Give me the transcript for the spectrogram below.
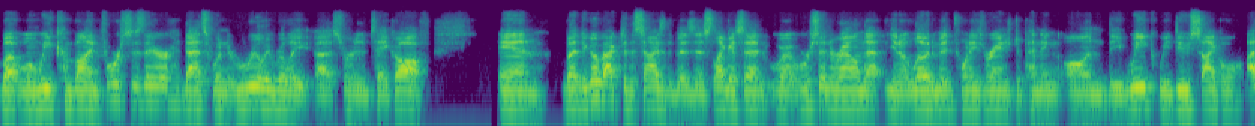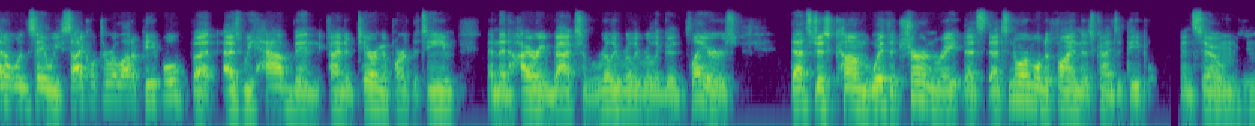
But when we combined forces there, that's when it really, really uh, started to take off. And but to go back to the size of the business, like I said, we're, we're sitting around that you know low to mid twenties range, depending on the week. We do cycle. I don't want to say we cycle through a lot of people, but as we have been kind of tearing apart the team and then hiring back some really, really, really good players, that's just come with a churn rate that's that's normal to find those kinds of people. And so mm-hmm.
